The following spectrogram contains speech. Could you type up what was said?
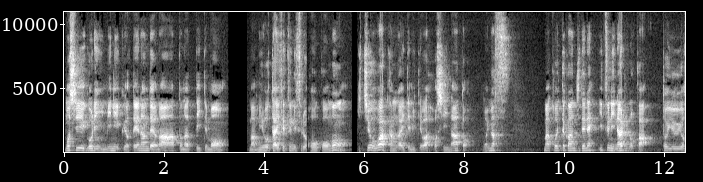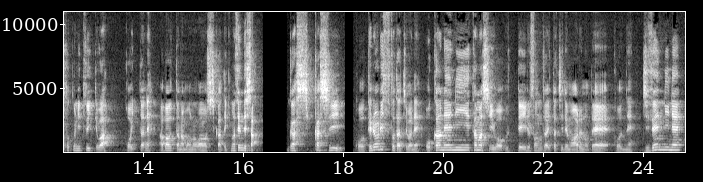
もし五輪見に行く予定なんだよなとなっていても、まあ、身を大切にする方向も一応は考えてみてはほしいなと思います。まあこういった感じでねいつになるのかという予測についてはこういったね、アバウトなものしかできませんでした。が、しかし、こう、テロリストたちはね、お金に魂を売っている存在たちでもあるので、こうね、事前にね、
